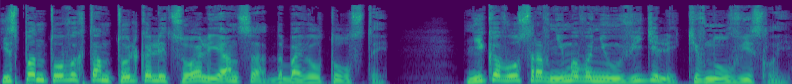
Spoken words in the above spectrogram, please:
«Из понтовых там только лицо Альянса», — добавил Толстый. «Никого сравнимого не увидели», — кивнул Вислый.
